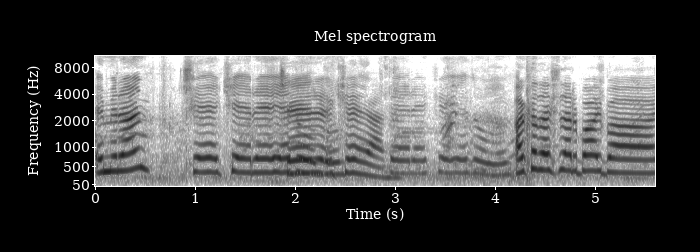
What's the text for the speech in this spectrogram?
Emirhan ÇKR'ye yani. ÇRK'ye de olun. Arkadaşlar bay bay.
